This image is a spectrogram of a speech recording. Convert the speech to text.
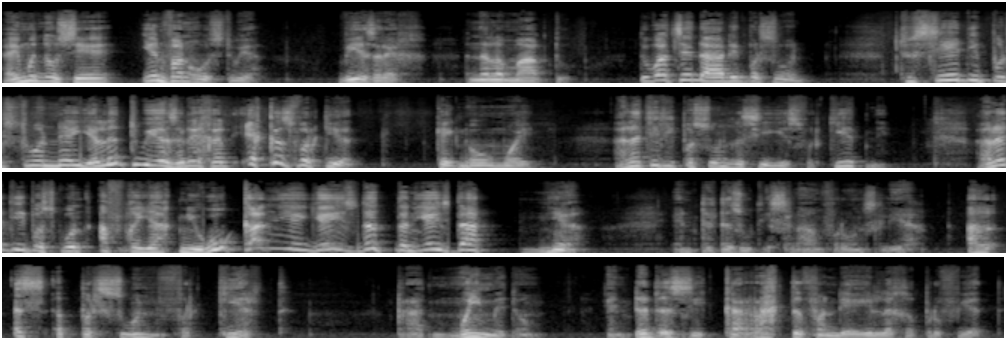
Hy moet nou sê een van ons twee wie is reg en hulle maak toe. Toe wat sê daardie persoon? Toe sê die persoon nee, julle twee is reg en ek is verkeerd. Kyk nou mooi. Hulle het nie die persoon gesê jy is verkeerd nie. Hulle het die persoon afgejag nie. Hoe kan jy jy's dit en jy's dat? Nee. En dit is hoe die Islam vir ons leer. Al is 'n persoon verkeerd, praat mooi met hom. En dit is die karakter van die heilige profeet.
